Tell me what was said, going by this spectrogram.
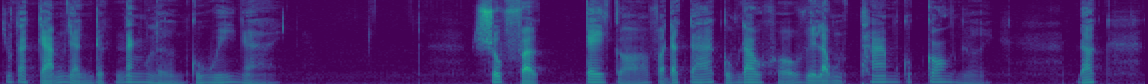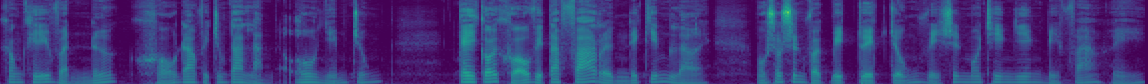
Chúng ta cảm nhận được năng lượng của quý Ngài. Súc Phật cây cỏ và đất đá cũng đau khổ vì lòng tham của con người. Đất, không khí và nước khổ đau vì chúng ta làm ô nhiễm chúng. Cây cối khổ vì ta phá rừng để kiếm lời. Một số sinh vật bị tuyệt chủng vì sinh môi thiên nhiên bị phá hủy.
